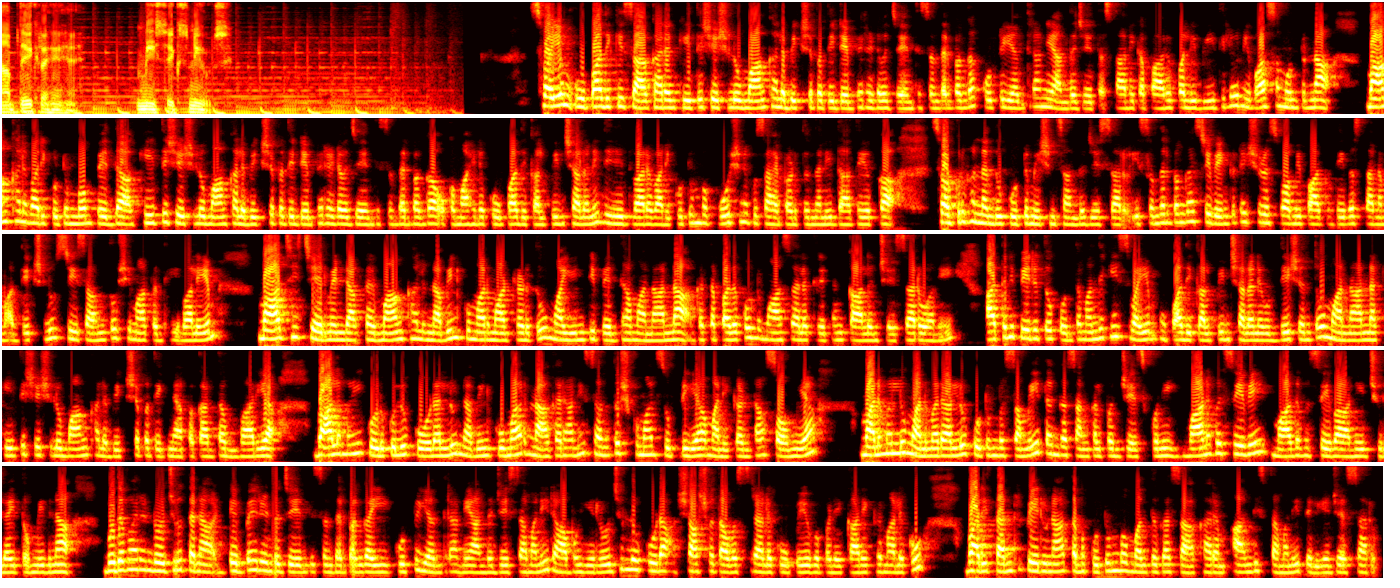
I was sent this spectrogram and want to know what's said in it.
आप देख रहे हैं मी सिक्स न्यूज స్వయం ఉపాధికి సహకారం కీర్తిశేషులు మాంకాల భిక్షపతి డెబ్బై రెండవ జయంతి సందర్భంగా కుట్టు యంత్రాన్ని అందజేత స్థానిక పారుపల్లి వీధిలో నివాసం ఉంటున్న మాంకాల వారి కుటుంబం పెద్ద కీర్తిశేషులు మాంకాల భిక్షపతి డెబ్బై రెండవ జయంతి సందర్భంగా ఒక మహిళకు ఉపాధి కల్పించాలని దీని ద్వారా వారి కుటుంబ పోషణకు సహాయపడుతుందని దాత యొక్క స్వగృహం నందు కుట్టు మిషన్స్ అందజేశారు. ఈ సందర్భంగా శ్రీ వెంకటేశ్వర స్వామి పాత దేవస్థానం అధ్యక్షులు శ్రీ సంతోషి మాత దేవాలయం మాజీ చైర్మన్ డాక్టర్ మాంకాల నవీన్ కుమార్ మాట్లాడుతూ మా ఇంటి పెద్ద మా నాన్న గత పదకొండు మాసాల క్రితం కాలం చేశారు అని అతని పేరుతో కొంతమందికి స్వయం ఉపాధి కల్పించాలనే ఉద్దేశంతో మా నాన్న కీర్తిశేషులు మాంకాల భిక్షపతి జ్ఞాపకార్థం భార్య బాలమణి కొడుకులు కోడళ్ళు నవీన్ కుమార్ నాగరాణి సంతోష్ కుమార్ సుప్రియ మణికంఠ సౌమ్య మనమల్లు మనమరాళ్ళు కుటుంబ సమేతంగా సంకల్పం చేసుకుని మానవ సేవే మాధవ సేవ అని జూలై తొమ్మిదిన బుధవారం రోజు తన డెబ్బై రెండు జయంతి సందర్భంగా ఈ కుట్టు యంత్రాన్ని అందజేస్తామని రాబోయే రోజుల్లో కూడా శాశ్వత అవసరాలకు ఉపయోగపడే కార్యక్రమాలకు వారి తండ్రి పేరున తమ కుటుంబం వంతుగా సహకారం అందిస్తామని తెలియజేశారు.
